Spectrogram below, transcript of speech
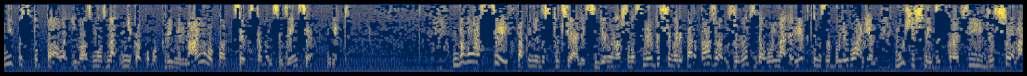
не поступало, и, возможно, никакого криминального подтекста в инциденте нет. До властей так и не достучались. Герой нашего следующего репортажа живет с довольно редким заболеванием – мышечной дистрофией Дюшена.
